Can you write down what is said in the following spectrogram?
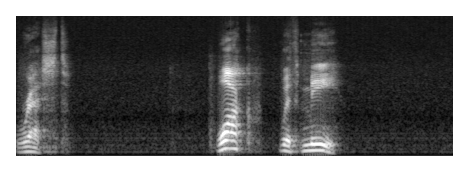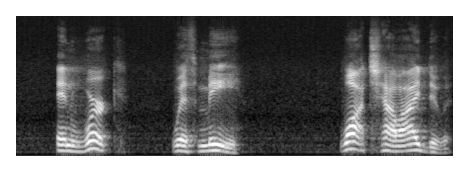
rest. Walk with me and work with me. Watch how I do it.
